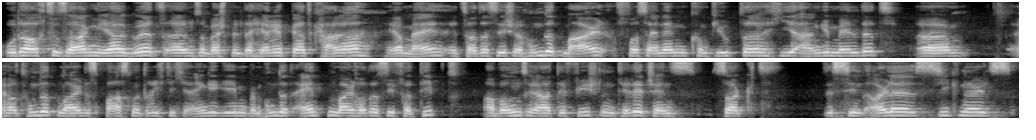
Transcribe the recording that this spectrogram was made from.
Oder auch zu sagen, ja gut, äh, zum Beispiel der Heribert Kara, ja mei, jetzt hat er sich schon 100 Mal vor seinem Computer hier angemeldet. Ähm, er hat 100 Mal das Passwort richtig eingegeben, beim 101. Mal hat er sie vertippt, aber unsere Artificial Intelligence sagt, das sind alle Signals,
